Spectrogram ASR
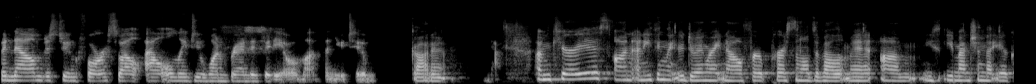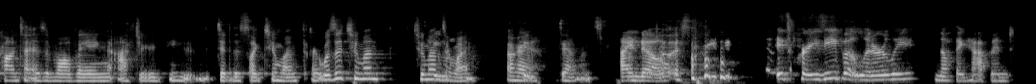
But now I'm just doing four. So I'll, I'll only do one branded video a month on YouTube. Got it. Yeah. I'm curious on anything that you're doing right now for personal development. Um, you, you mentioned that your content is evolving after you, you, did this like two month or was it two month, two months two or one? Okay. Two. Damn. It's, I know. it's crazy, but literally nothing happened.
